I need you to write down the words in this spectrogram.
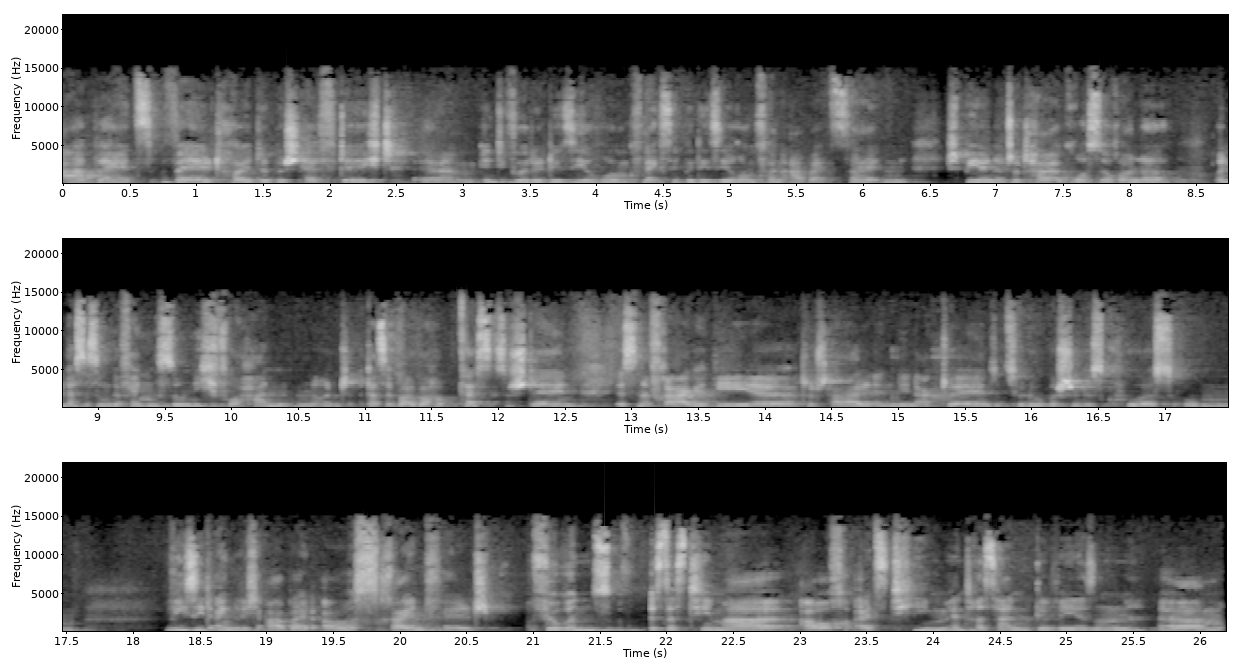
Arbeitswelt heute beschäftigt. Ähm, Individualisierung, Flexibilisierung von Arbeitszeiten spielen eine total große Rolle. Und das ist im Gefängnis so nicht vorhanden. Und das aber überhaupt festzustellen, ist eine Frage, die äh, total in den aktuellen soziologischen Diskurs um wie sieht eigentlich Arbeit aus, reinfällt. Für uns ist das Thema auch als Team interessant gewesen, ähm,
